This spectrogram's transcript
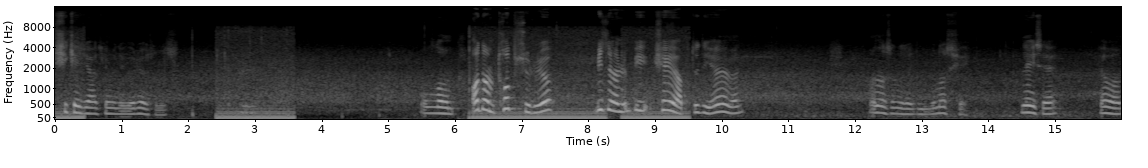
Şikeci hakemi de görüyorsunuz. Allah'ım. Adam top sürüyor. Bir tane bir şey yaptı diye hemen. Anasını satayım bu nasıl şey? Neyse. Devam.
